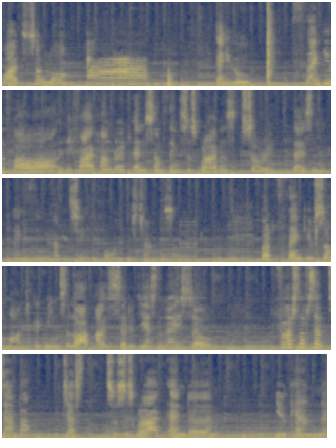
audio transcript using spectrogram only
quite so long. Ah! anywho thank you for the 500 and something subscribers sorry there isn't anything you haven't seen before on this channel so. But thank you so much. It means a lot. I said it yesterday so 1st of September just to subscribe and um, you can uh,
